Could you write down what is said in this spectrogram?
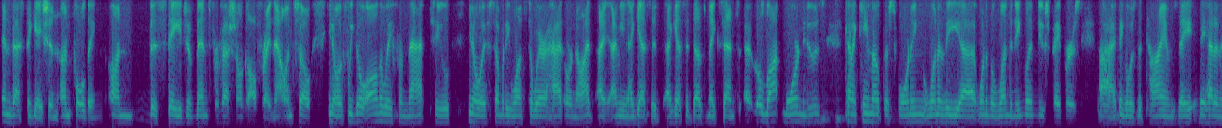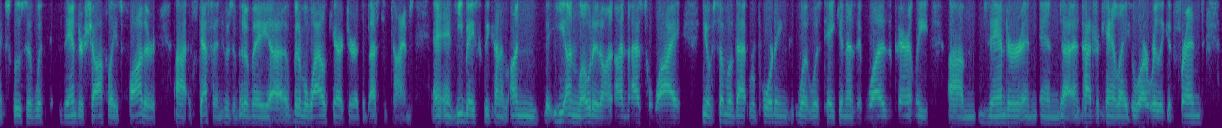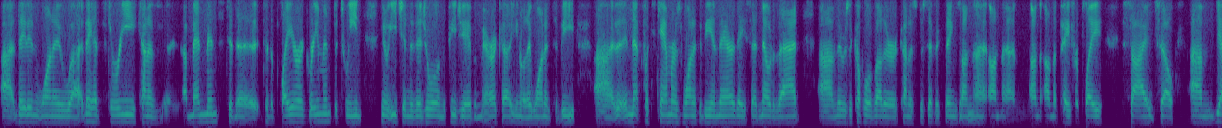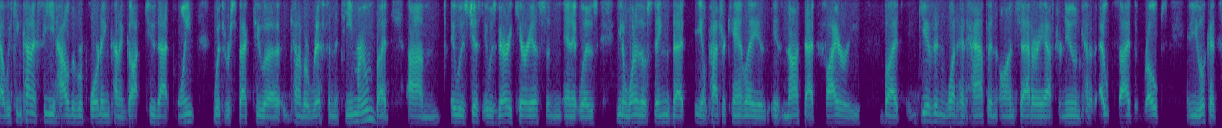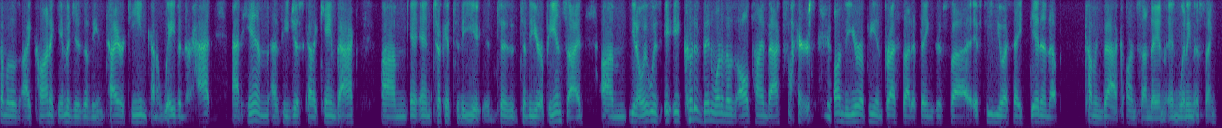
investigation unfolding on the stage of men's professional golf right now. And so, you know, if we go all the way from that to you know, if somebody wants to wear a hat or not. I, I mean, I guess it, I guess it does make sense. A lot more news kind of came out this morning. One of the, uh, one of the London, England newspapers, uh, I think it was the Times. They, they had an exclusive with Xander Schauffele's father, uh, Stefan, who's a bit of a, uh, bit of a wild character at the best of times, and, and he basically kind of un, he unloaded on, on as to why, you know, some of that reporting what was taken as it was. Apparently, um, Xander and and uh, and Patrick Cantlay, who are really good friends, uh, they didn't want to. Uh, they had three kind of amendments to the to the player agreement between you know each individual and the PGA of America. You know they wanted to be uh, Netflix cameras wanted to be in there. They said no to that. Um, there was a couple of other kind of specific things on the on the on, on the pay for play side. So um, yeah, we can kind of see how the reporting kind of got to that point with respect to a kind of a riff in the team room. But um, it was just it was very curious, and, and it was you know one of those things that you know Patrick Cantlay is is not that fiery. But given what had happened on Saturday afternoon, kind of outside the ropes, and you look at some of those iconic images of the entire team kind of waving their hat at him as he just kind of came back um, and, and, took it to the to, to the European side. Um, you know, it was it, it, could have been one of those all-time backfires on the European press side of things if uh, if Team USA did end up coming back on Sunday and, and winning this thing.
